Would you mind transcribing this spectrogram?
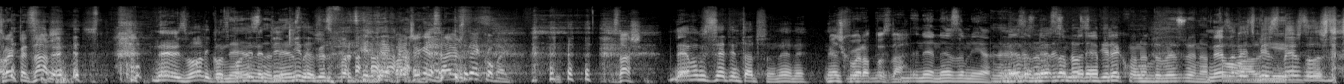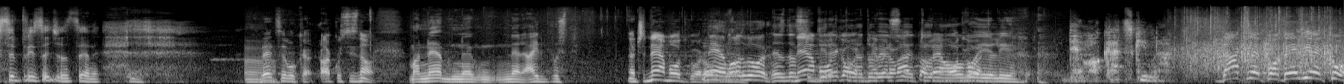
Trojpet, znaš? Ne, izvoli, Ne gospodine, ti kidaš. gospodine. Pa čekaj, znaš nekome? Znaš? Ne mogu se setim tačno, ne, ne. Mićko verovatno zna. Ne, ne znam ni ja. Ne znam, ne znam da se direktno nadovezuje na to, Ne znam, već mi je ali- smešno zašto se prisjećam scene. Reci, Luka, ako si znao. Ma ne, ne, ne, ajde pusti. Znači, nemam odgovor. Nemam odgovor. Ne znam da se direktno nadovezuje to na ovo odgovor. ili... Demokratski mrak. Dakle, pobedio je ko?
